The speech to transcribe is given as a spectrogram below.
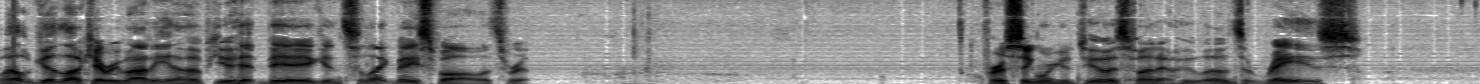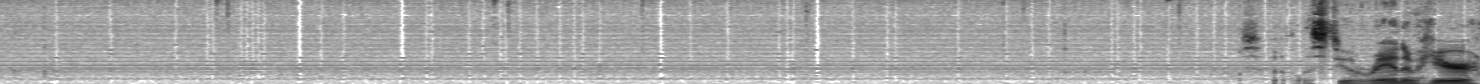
Well, good luck, everybody. I hope you hit big and select baseball. Let's rip. First thing we're going to do is find out who owns the Rays. So let's do a random here.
